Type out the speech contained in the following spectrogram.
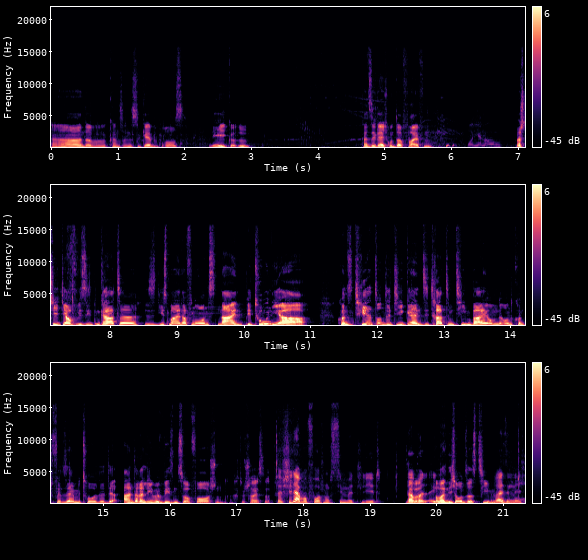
Ah, da kannst du eine gelbe brauchst. Nee, du kannst du gleich runterpfeifen. Was steht hier auf Visitenkarte? Ist es diesmal einer von uns? Nein, Petunia! Konzentriert und intelligent. Sie trat dem Team bei, um eine unkontrollierte Methode der anderer Lebewesen zu erforschen. Ach du Scheiße. Da steht aber Forschungsteammitglied. Ja, aber, aber, nicht unseres Team. Weiß ich nicht.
